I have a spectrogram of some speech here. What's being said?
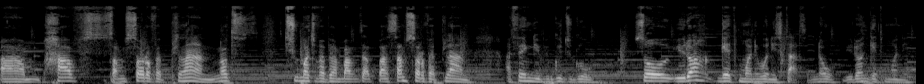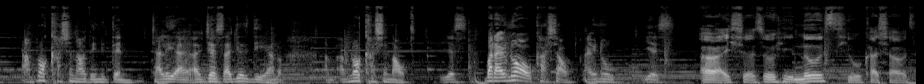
um, have some sort of a plan, not too much of a plan, but, but some sort of a plan, I think you'll be good to go. So you don't get money when you start. No, you don't get money. I'm not cashing out anything, Charlie. I, I just, I just did. I know, I'm, I'm not cashing out. Yes, but I know I'll cash out. I know. Yes. All right, sure. So he knows he will cash out,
